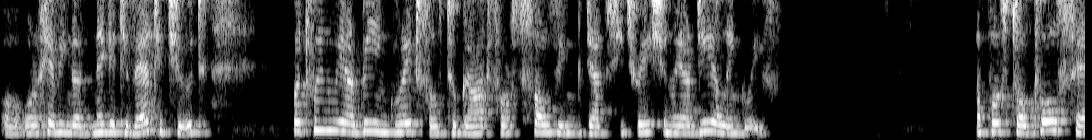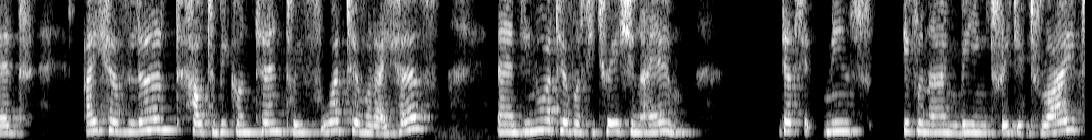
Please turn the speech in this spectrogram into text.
or, or having a negative attitude, but when we are being grateful to God for solving that situation we are dealing with. Apostle Paul said, I have learned how to be content with whatever I have and in whatever situation I am. That means even I'm being treated right,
